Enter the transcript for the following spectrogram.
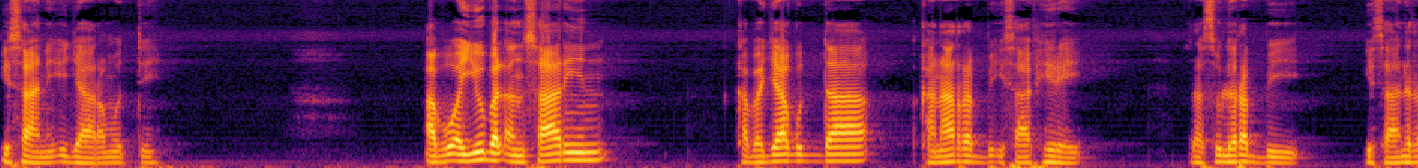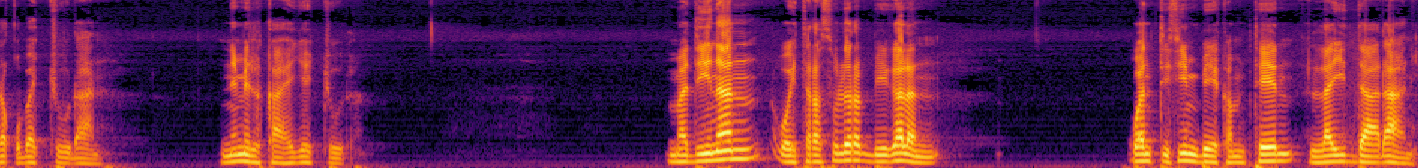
isaanii ijaaramutti abu ayyub al ansaariin kabajaa guddaa kanaan rabbi isaaf hire rasuli rabbii isaanirra qubachuudhaan ni milkaahe jechuudha madiinaan wanti isiin beekamteen laydaadhaani.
